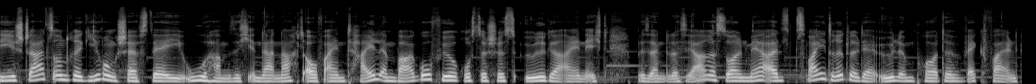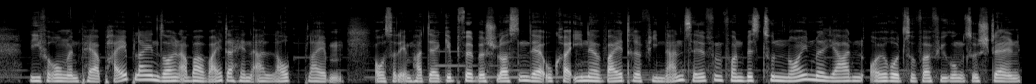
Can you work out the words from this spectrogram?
Die Staats- und Regierungschefs der EU haben sich in der Nacht auf ein Teilembargo für russisches Öl geeinigt. Bis Ende des Jahres sollen mehr als zwei Drittel der Ölimporte wegfallen. Lieferungen per Pipeline sollen aber weiterhin erlaubt bleiben. Außerdem hat der Gipfel beschlossen, der Ukraine weitere Finanzhilfen von bis zu 9 Milliarden Euro zur Verfügung zu stellen.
